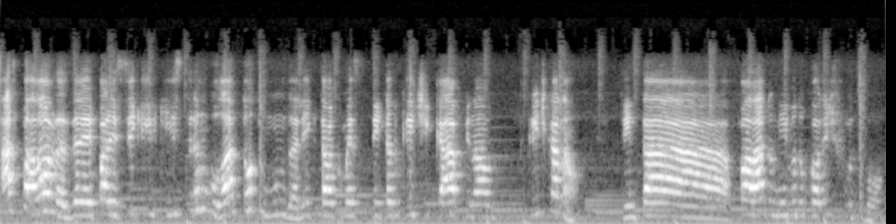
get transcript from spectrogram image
As palavras dele parecia que ele queria estrangular todo mundo ali que tava tentando criticar, afinal. Criticar não. Tentar falar do nível do college football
